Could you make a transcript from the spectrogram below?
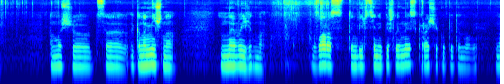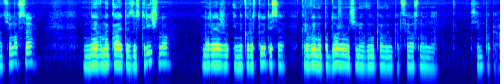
тому що це економічно невигідно. Зараз, тим більш ціни пішли вниз, краще купити новий. На цьому все. Не вмикайте зустрічну мережу і не користуйтеся кривими подовжувачами вилка-вилка. Це основне. Всім пока.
